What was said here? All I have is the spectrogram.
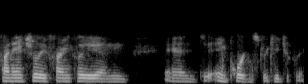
financially, frankly, and important strategically.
